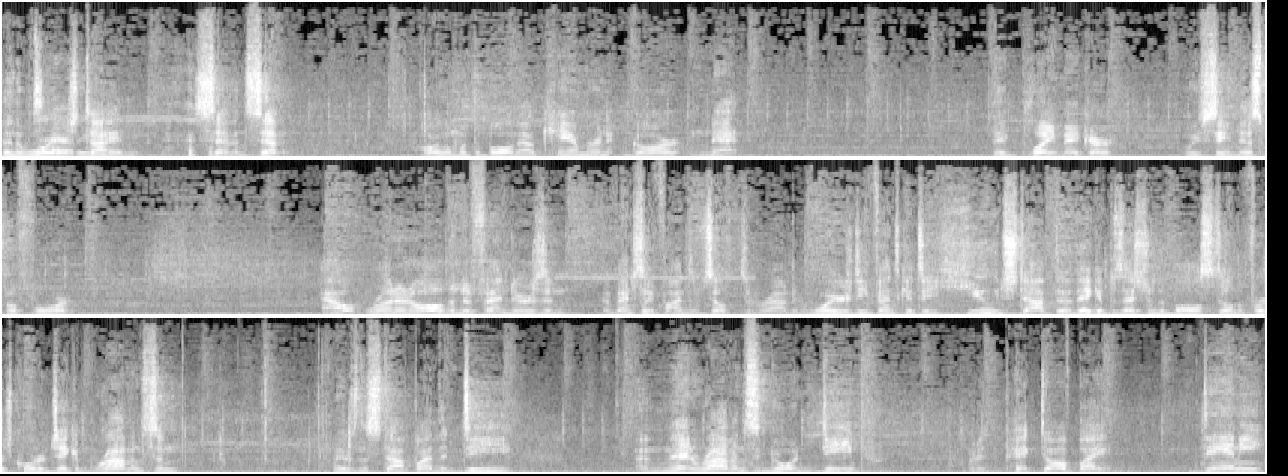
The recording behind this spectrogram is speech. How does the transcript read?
and the Warriors tie it 7 7. Harlem with the ball now, Cameron Garnett. Big playmaker. We've seen this before. Outrunning all the defenders and eventually finds himself surrounded. Warriors defense gets a huge stop, though. They get possession of the ball still in the first quarter. Jacob Robinson, there's the stop by the D. And then Robinson going deep, but it's picked off by Danny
